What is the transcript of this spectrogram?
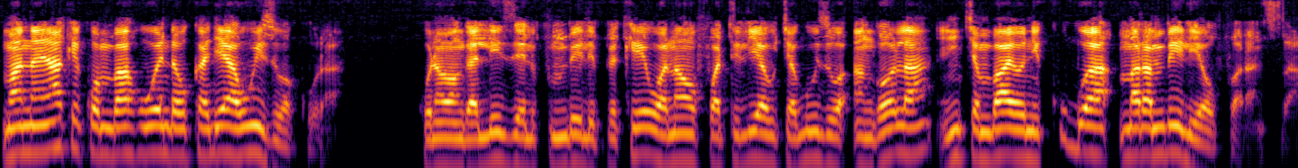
maana yake kwamba huenda ukajaa wizi wa kura. Kuna waangalizi elfu mbili pekee wanaofuatilia uchaguzi wa Angola, nchi ambayo ni kubwa mara mbili ya Ufaransa.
